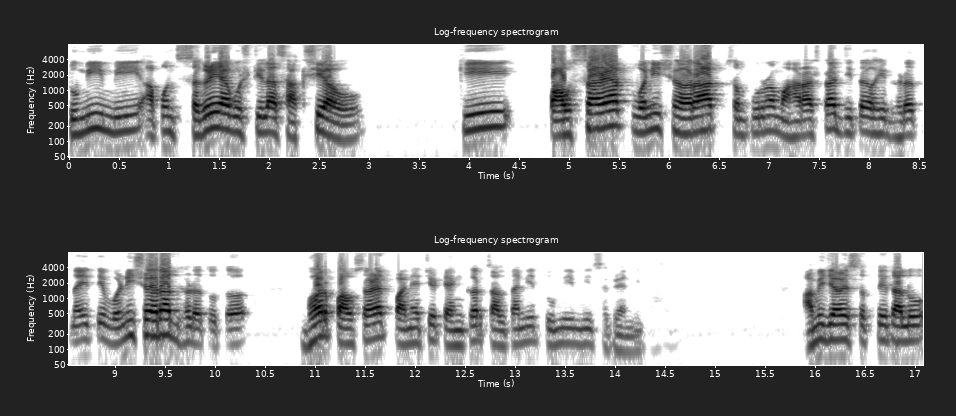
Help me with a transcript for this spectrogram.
तुम्ही मी आपण सगळे या गोष्टीला साक्षी आहो. की पावसाळ्यात वणी शहरात संपूर्ण महाराष्ट्रात जिथं हे घडत नाही ते वणी शहरात घडत होतं. भर पावसाळ्यात पाण्याचे टँकर चालताना तुम्ही मी सगळ्यांनी पाहिले. आम्ही ज्यावेळेस सत्तेत आलो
